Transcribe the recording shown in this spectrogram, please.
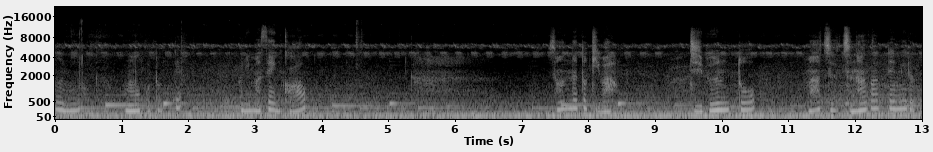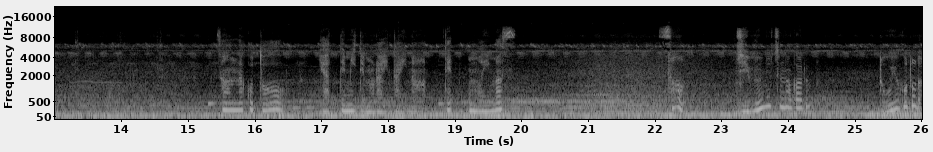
風に思うことってありませんか？そんな時は自分とまずつながってみる。そんなことをやってみてもらいたいなって思います。さあ自分につながる。ういうことだ。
